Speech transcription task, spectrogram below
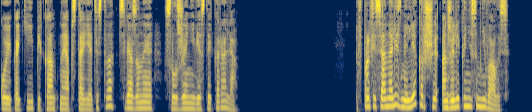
кое-какие пикантные обстоятельства, связанные с лженевестой короля. В профессионализме лекарши Анжелика не сомневалась,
